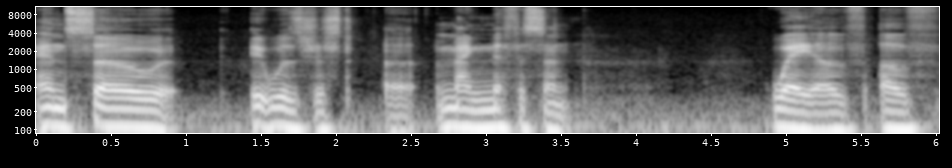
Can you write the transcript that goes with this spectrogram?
And so it was just a magnificent way of of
